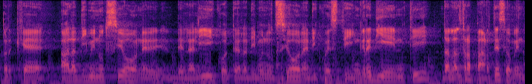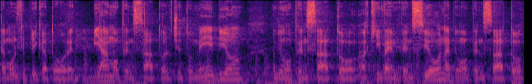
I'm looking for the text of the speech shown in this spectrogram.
perché ha la diminuzione delle aliquote, la diminuzione di questi ingredienti, dall'altra parte si aumenta il moltiplicatore. Abbiamo pensato al ceto medio, abbiamo pensato a chi va in pensione, abbiamo pensato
